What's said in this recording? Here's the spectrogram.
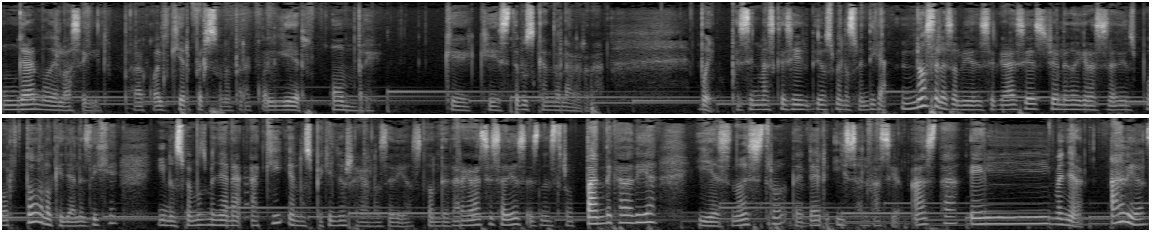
un gran modelo a seguir para cualquier persona, para cualquier hombre que, que esté buscando la verdad. Bueno, pues sin más que decir, Dios me los bendiga. No se les olvide decir gracias. Yo le doy gracias a Dios por todo lo que ya les dije y nos vemos mañana aquí en los pequeños regalos de Dios, donde dar gracias a Dios es nuestro pan de cada día y es nuestro deber y salvación. Hasta el mañana. Adiós.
